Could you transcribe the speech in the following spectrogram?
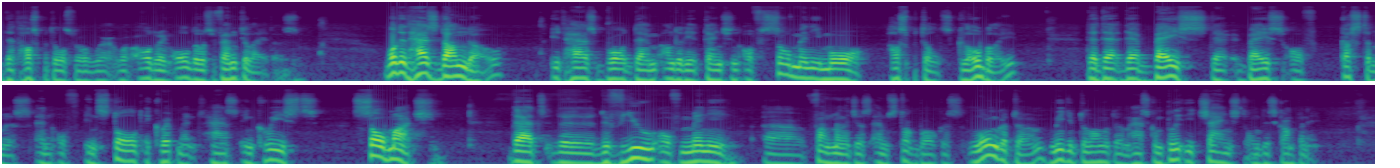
that hospitals were, were, were ordering all those ventilators. What it has done though, it has brought them under the attention of so many more hospitals globally that their, their base, their base of customers and of installed equipment has increased so much that the, the view of many uh, fund managers and stockbrokers longer term, medium to longer term, has completely changed on this company.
